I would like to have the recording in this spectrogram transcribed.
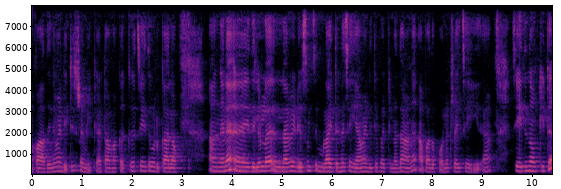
അപ്പോൾ അതിന് വേണ്ടിയിട്ട് ശ്രമിക്കുക കേട്ടോ മക്കൾക്ക് ചെയ്ത് കൊടുക്കാമല്ലോ അങ്ങനെ ഇതിലുള്ള എല്ലാ വീഡിയോസും സിമ്പിളായിട്ട് തന്നെ ചെയ്യാൻ വേണ്ടിയിട്ട് പറ്റുന്നതാണ്. അപ്പോൾ അതുപോലെ ട്രൈ ചെയ്യുക ചെയ്ത് നോക്കിയിട്ട്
